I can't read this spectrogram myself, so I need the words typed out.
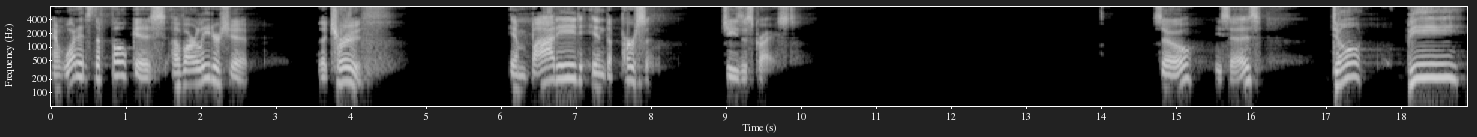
And what is the focus of our leadership? The truth. Embodied in the person, Jesus Christ. So, he says, don't be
